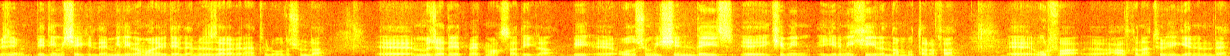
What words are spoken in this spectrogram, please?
bizim dediğimiz şekilde milli ve manevi değerlerimize zarar veren her türlü oluşumla e, mücadele etmek maksadıyla bir e, oluşum işindeyiz. E, 2022 yılından bu tarafa e, Urfa e, halkına Türkiye genelinde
